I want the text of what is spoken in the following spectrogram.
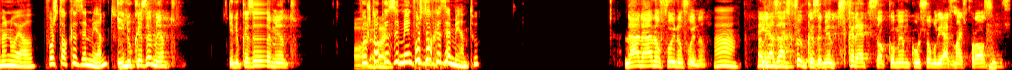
Manuel? Foste ao casamento? E no casamento. E no casamento. Ora Foste ao bem. casamento. Foste ao casamento? Não, não, não fui, não fui, não. Ah, Aliás, acho que foi um casamento discreto, só com mesmo com os familiares mais próximos.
